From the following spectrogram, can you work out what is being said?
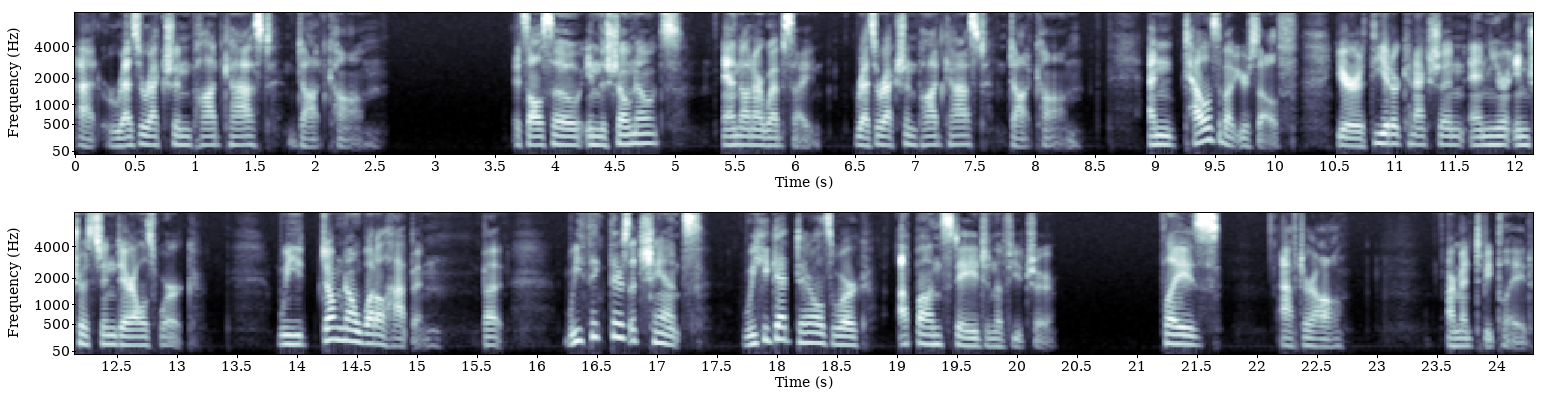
at resurrectionpodcast.com. It's also in the show notes and on our website, resurrectionpodcast.com. And tell us about yourself, your theater connection, and your interest in Daryl's work. We don't know what'll happen, but we think there's a chance we could get Daryl's work up on stage in the future. Plays, after all, are meant to be played.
